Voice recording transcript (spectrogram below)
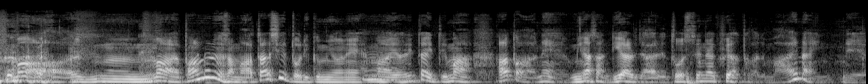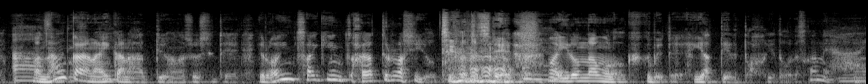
まあ、うん、まあ、パンロリンさんも新しい取り組みをね、うん、まあ、やりたいって、まあ、あとはね、皆さんリアルであれ、投資戦略フェアとかでも会えないんで、あまあ、なんかはないかなっていう話をしてて、LINE 最近流行ってるらしいよっていう形で、まあ、いろんなものを含めてやっているというところですかね。はい、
